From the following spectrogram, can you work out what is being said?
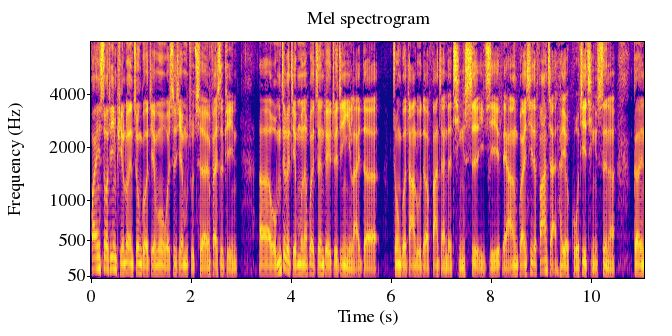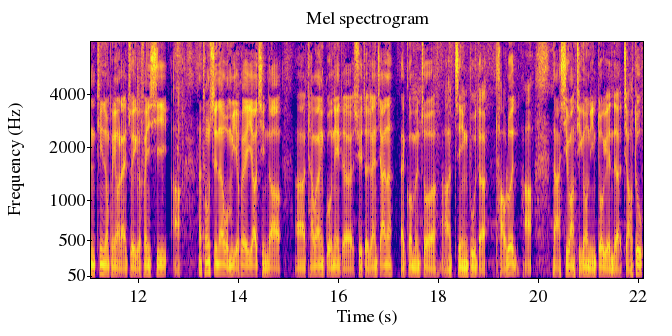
欢迎收听《评论中国》节目，我是节目主持人范世平。呃，我们这个节目呢，会针对最近以来的中国大陆的发展的情势，以及两岸关系的发展，还有国际情势呢，跟听众朋友来做一个分析啊。那同时呢，我们也会邀请到呃台湾国内的学者专家呢，来跟我们做啊进一步的讨论啊。那希望提供您多元的角度。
